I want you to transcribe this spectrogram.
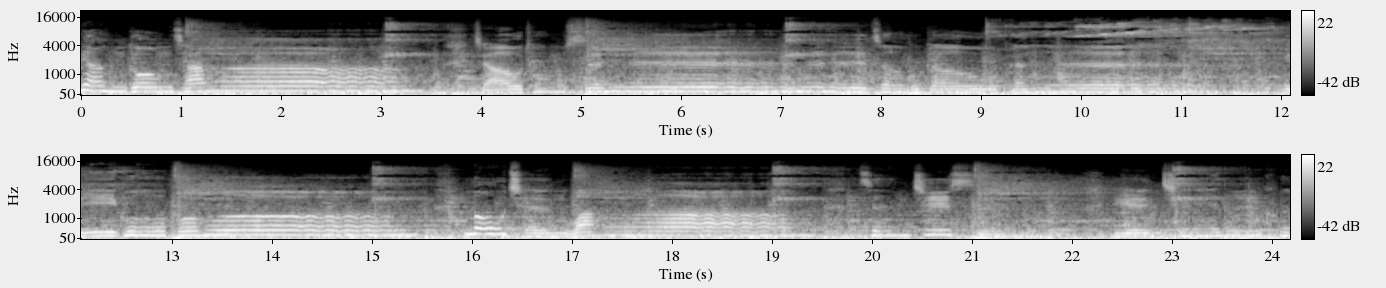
良弓藏，焦土似走狗烹。避过破，谋成王，怎知死人间昆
